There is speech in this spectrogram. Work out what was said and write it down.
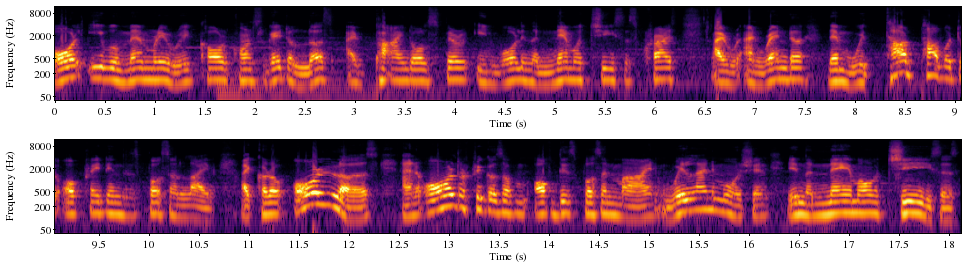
all evil memory, recall, conjugated lust. I bind all spirit involved in the name of Jesus Christ I, and render them without power to operate in this person's life. I cut off all lust and all the triggers of, of this person's mind, will and emotion in the name of Jesus.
